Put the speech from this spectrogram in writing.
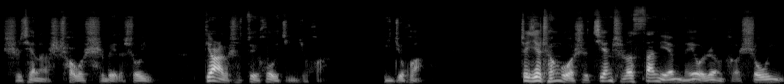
实现了超过十倍的收益；第二个是最后几句话，一句话，这些成果是坚持了三年没有任何收益。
